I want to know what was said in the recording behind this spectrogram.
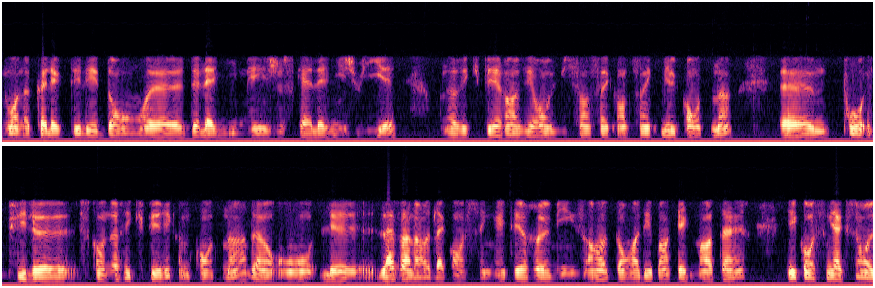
Nous, on a collecté les dons de la mi-mai jusqu'à la mi-juillet. On a récupéré environ 855 000 contenants. pour puis le ce qu'on a récupéré comme contenant, ben, on, le, la valeur de la consigne a été remise en don à des banques alimentaires et Consigne Action a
